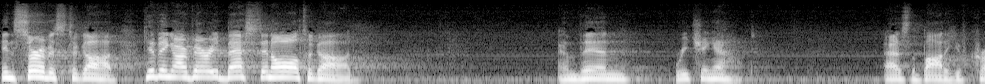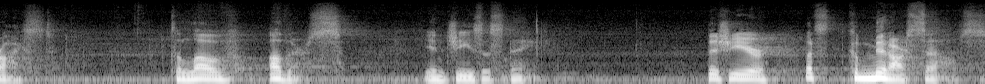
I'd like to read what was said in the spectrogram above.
in service to God, giving our very best and all to God, and then reaching out as the body of Christ to love others in Jesus' name. This year, let's commit ourselves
